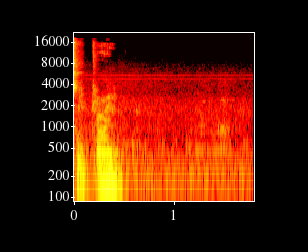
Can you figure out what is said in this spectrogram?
to try.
